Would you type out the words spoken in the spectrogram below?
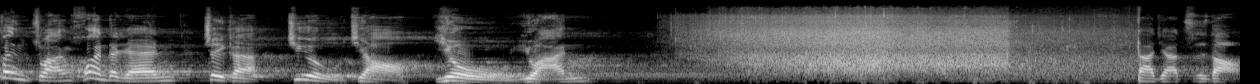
分转换的人，这个就叫有缘。大家知道，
